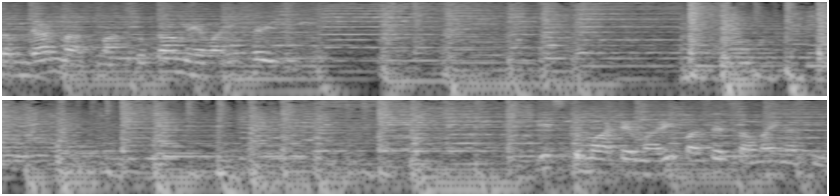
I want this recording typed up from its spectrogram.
રમજાન માસમાં સુકા મેવાની ખરીદી ઇશ્ક માટે મારી પાસે સમય નથી.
